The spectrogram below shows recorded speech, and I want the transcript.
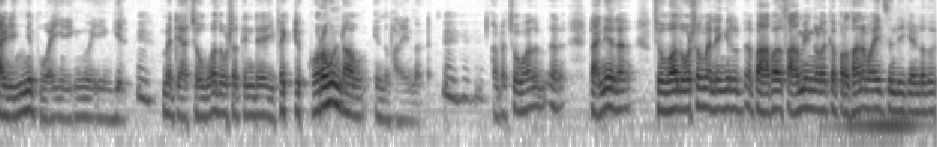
കഴിഞ്ഞു പോയി എങ്കിൽ മറ്റേ ആ ചൊവ്വാദോഷത്തിന്റെ ഇഫക്റ്റ് കുറവുണ്ടാവും എന്ന് പറയുന്നുണ്ട്. അപ്പോൾ ചൊവ്വ തന്നെയല്ല ചൊവ്വാദോഷം അല്ലെങ്കിൽ പാപസാമ്യങ്ങളൊക്കെ പ്രധാനമായി ചിന്തിക്കേണ്ടത്.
